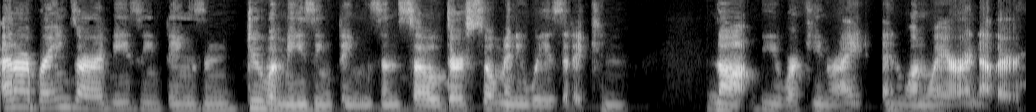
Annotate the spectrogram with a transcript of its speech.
And our brains are amazing things and do amazing things, and so there's so many ways that it can not be working right in one way or another.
